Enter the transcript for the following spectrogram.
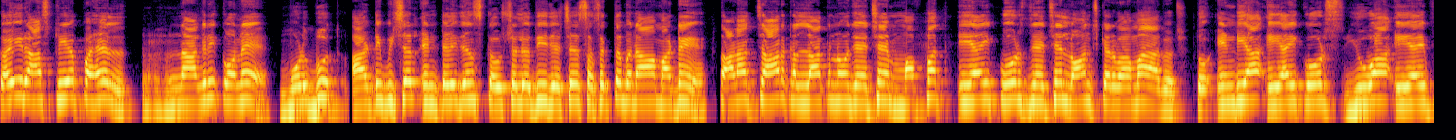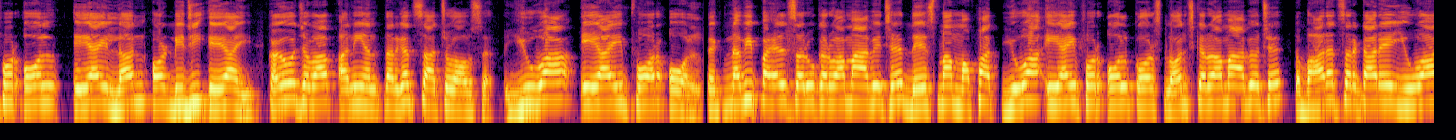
કઈ રાષ્ટ્રીય પહેલ નાગરિકોને મૂળભૂત આર્ટિફિશિયલ ઇન્ટેલિજન્સ કૌશલ્યોથી જે છે સશક્ત બનાવવા માટે સાડા ચાર કલાકનો જે છે મફત એઆઈ કોર્સ જે છે લોન્ચ કરવામાં આવ્યો છે. તો India AI course Yuva AI for all AI learn or DG AI કયો જવાબ આની અંતર્ગત સાચો આવશે? યુવા એઆઈ ફોર ઓલ એક નવી પહેલ શરૂ કરવામાં આવી છે. દેશમાં મફત Yuva AI for all course launch કરવામાં આવ્યો છે. તો ભારત સરકારે યુવા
